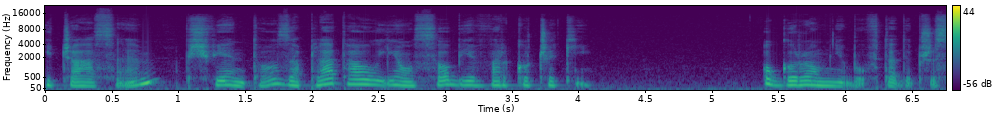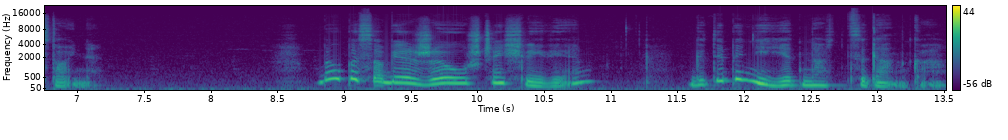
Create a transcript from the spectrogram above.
i czasem w święto zaplatał ją sobie w warkoczyki. Ogromnie był wtedy przystojny. Byłby sobie żył szczęśliwie, gdyby nie jedna cyganka.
